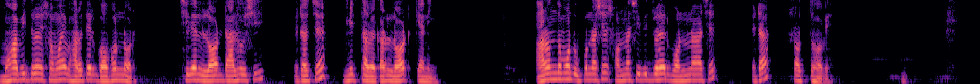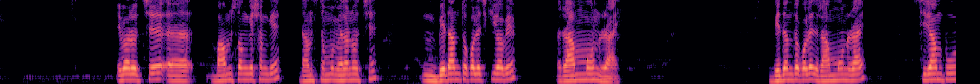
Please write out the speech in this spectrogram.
মহাবিদ্রোহের সময় ভারতের গভর্নর ছিলেন লর্ড ডালহৌসি। এটা হচ্ছে মিথ্যা হবে, কারণ লর্ড ক্যানিং। আনন্দমঠ উপন্যাসে সন্ন্যাসী বিদ্রোহের বর্ণনা আছে। এটা সত্য হবে। এবার হচ্ছে বাম স্তম্ভের সঙ্গে ডান স্তম্ভ মেলানো হচ্ছে। বেদান্ত কলেজ কি হবে? Rammohan Roy. Vedanta college, Rammohan Roy. Serampore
